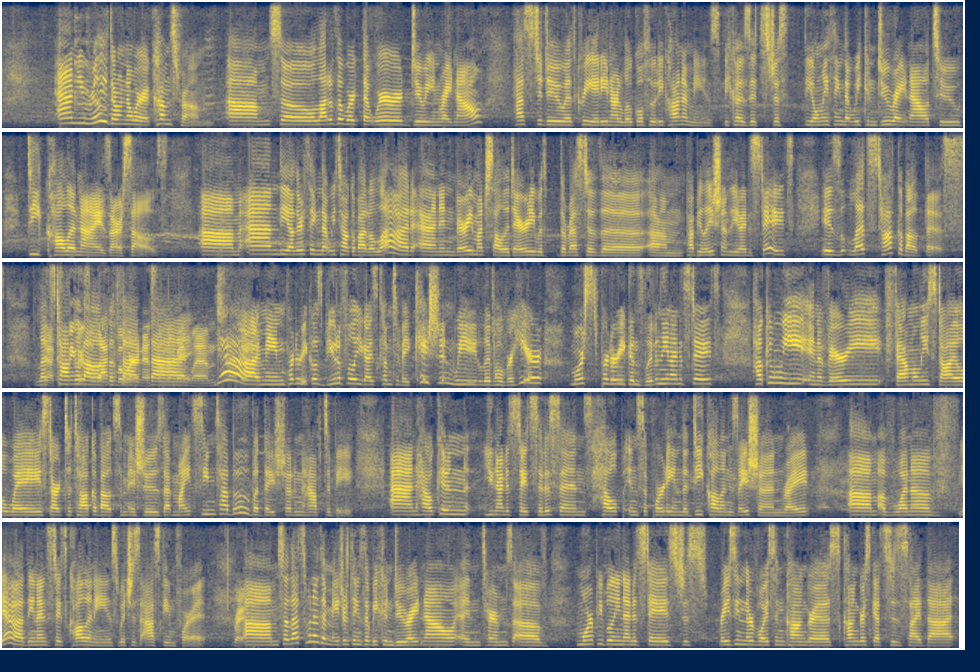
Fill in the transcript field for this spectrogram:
And you really don't know where it comes from. Um, so a lot of the work that we're doing right now has to do with creating our local food economies because it's just the only thing that we can do right now to decolonize ourselves. Um, and the other thing that we talk about a lot, and in very much solidarity with the rest of the um, population of the United States, is let's talk about this. Let's yeah, talk about the fact that yeah, yeah, I mean Puerto Rico's beautiful. You guys come to vacation. We live over here. Most Puerto Ricans live in the United States. How can we, in a very family-style way, start to talk about some issues that might seem taboo, but they shouldn't have to be? and how can United States citizens help in supporting the decolonization, right, um, of one of yeah the United States colonies, which is asking for it. Right. Um, so that's one of the major things that we can do right now in terms of more people in the United States just raising their voice in Congress. Congress gets to decide that.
